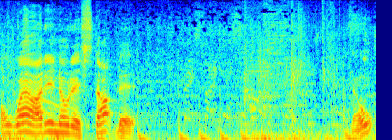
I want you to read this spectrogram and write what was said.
Oh, wow. I didn't know they stopped that. Nope.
